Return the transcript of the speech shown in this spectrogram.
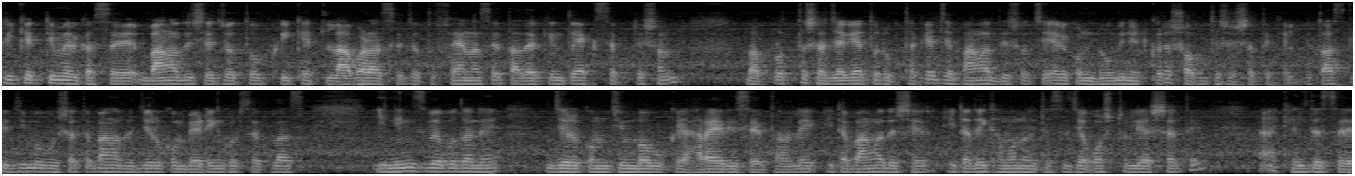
ক্রিকেট টিমের কাছে বাংলাদেশের যত ক্রিকেট লাভার আছে, যত ফ্যান আছে, তাদের কিন্তু অ্যাকসেপ্টেশন বা প্রত্যাশার জায়গায় এতটুকু থাকে যে বাংলাদেশ হচ্ছে এরকম ডোমিনেট করে সব দেশের সাথে খেলবে। তো আজকে জিম্বাবুর সাথে বাংলাদেশ যেরকম ব্যাটিং করছে প্লাস ইনিংস ব্যবধানে যেরকম জিম্বাবুকে হারাই দিছে, তাহলে এটা বাংলাদেশের, এটা দেখে মনে হইতেছে যে অস্ট্রেলিয়ার সাথে খেলতেছে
